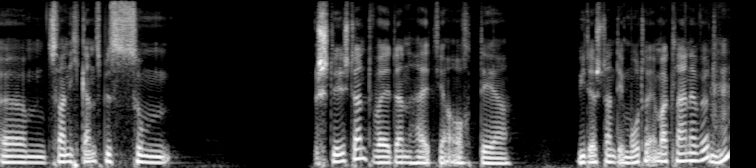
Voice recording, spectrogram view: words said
Ähm, zwar nicht ganz bis zum Stillstand, weil dann halt ja auch der Widerstand im Motor immer kleiner wird. Mhm.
